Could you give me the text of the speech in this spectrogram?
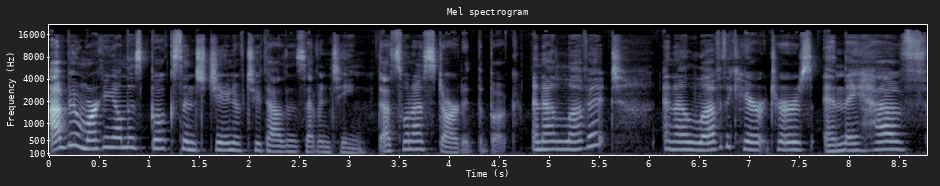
I've been working on this book since June of 2017. That's when I started the book. And I love it. And I love the characters. And they have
